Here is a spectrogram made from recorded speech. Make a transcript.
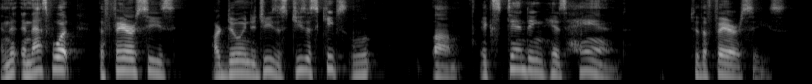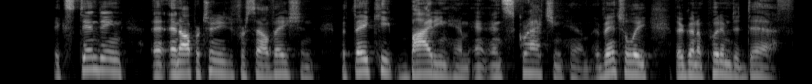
And, th- and that's what the Pharisees are doing to Jesus. Jesus keeps um, extending his hand to the Pharisees, extending an opportunity for salvation, but they keep biting him and, and scratching him. Eventually, they're going to put him to death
